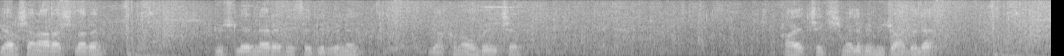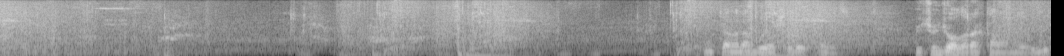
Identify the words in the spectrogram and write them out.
Yarışan araçların güçleri neredeyse birbirine yakın olduğu için gayet çekişmeli bir mücadele. Muhtemelen bu yarışları evet üçüncü olarak tamamlayabildik.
